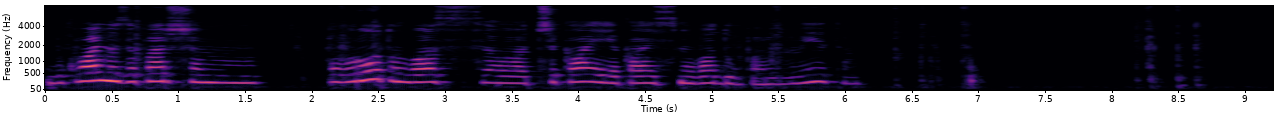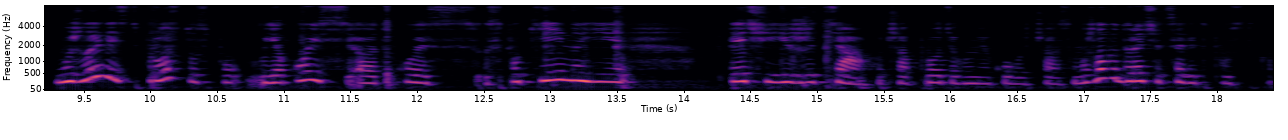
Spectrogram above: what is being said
буквально за першим поворотом вас чекає якась нова дупа, розумієте? Можливість просто якоїсь а, такої спокійної течії життя, хоча б протягом якогось часу. Можливо, до речі, це відпустка.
